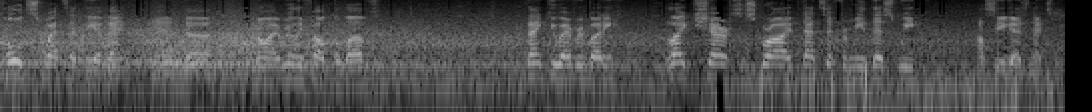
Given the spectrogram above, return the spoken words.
cold sweats at the event, and uh, you know, I really felt the love. Thank you, everybody. Like, share, subscribe. That's it for me this week. I'll see you guys next week.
